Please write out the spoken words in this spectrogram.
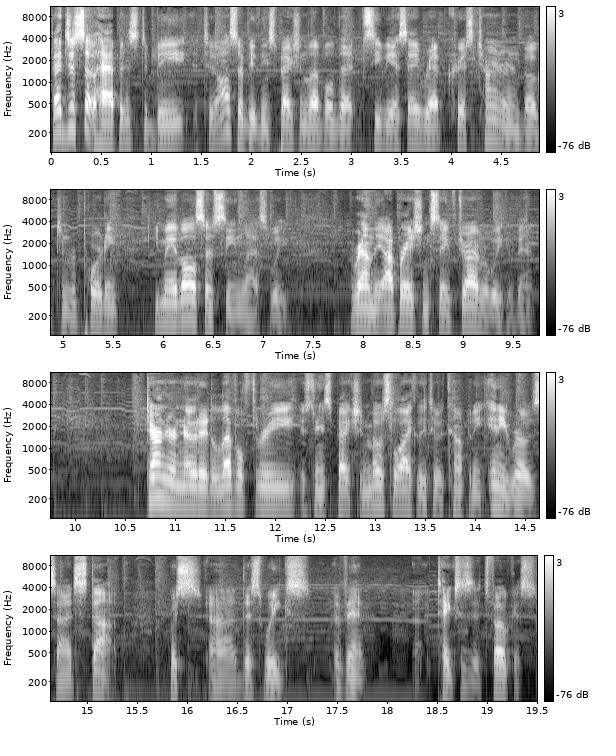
That just so happens to be to also be the inspection level that CVSA rep Chris Turner invoked in reporting you may have also seen last week around the Operation Safe Driver Week event. Turner noted a level 3 is the inspection most likely to accompany any roadside stop, which uh, this week's event uh, takes as its focus.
